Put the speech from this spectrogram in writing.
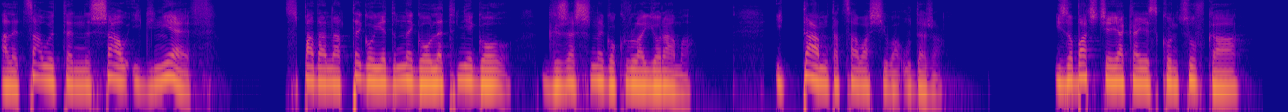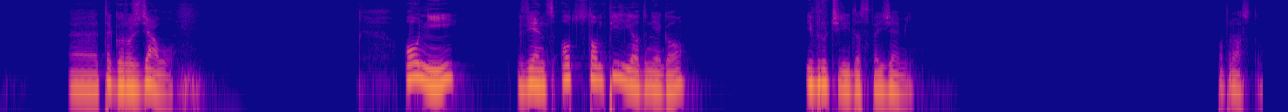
ale cały ten szał i gniew spada na tego jednego letniego, grzesznego króla Jorama. I tam ta cała siła uderza. I zobaczcie, jaka jest końcówka e, tego rozdziału. Oni więc odstąpili od niego i wrócili do swej ziemi. Po prostu.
